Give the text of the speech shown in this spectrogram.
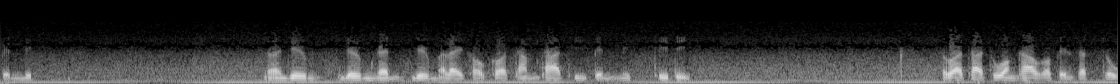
เป็นมิตรยืมยืมเงิน ยืมอะไรเขาก็ทำท่าทีเป็นมิตรที่ดีแต่ว่าถ้าทวงเขาก็เป็นศัตรู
